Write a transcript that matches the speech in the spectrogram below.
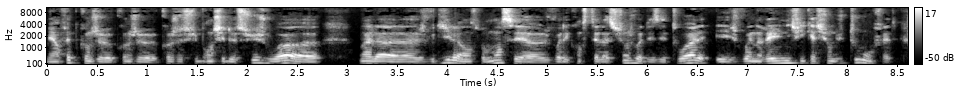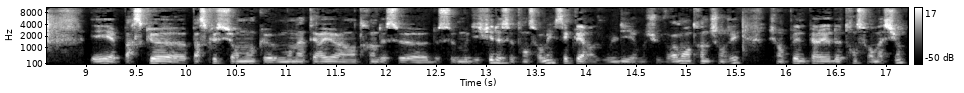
Mais en fait, quand je quand je quand je suis branché dessus, je vois voilà, je vous dis là en ce moment, c'est, euh, je vois des constellations, je vois des étoiles et je vois une réunification du tout en fait. Et parce que parce que sûrement que mon intérieur est en train de se de se modifier, de se transformer, c'est clair, hein, je vous le dis. Hein, je suis vraiment en train de changer. Je suis en pleine période de transformation.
